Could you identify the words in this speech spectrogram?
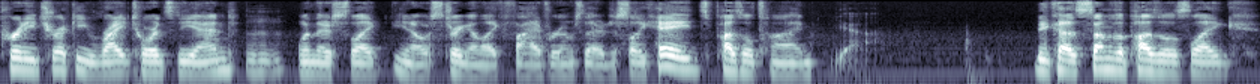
pretty tricky right towards the end Mhm. when there's like, you know, a string of like five rooms that are just like, hey, it's puzzle time. yeah. Because some of the puzzles like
